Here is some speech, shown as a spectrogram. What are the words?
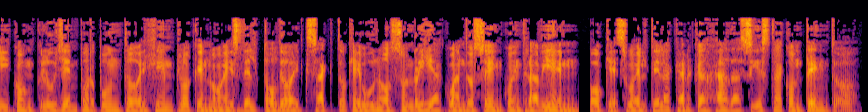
y concluyen por punto ejemplo que no es del todo exacto que uno sonría cuando se encuentra bien, o que suelte la carcajada si está contento.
